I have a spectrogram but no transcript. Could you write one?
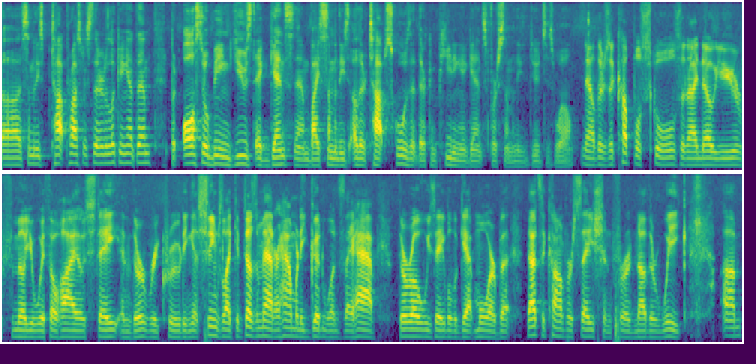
uh, some of these top prospects that are looking at them, but also being used against them by some of these other top schools that they're competing against for some of these dudes as well. Now, there's a couple schools, and I know you're familiar with Ohio State and their recruiting. It seems like it doesn't matter how many good ones they have, they're always able to get more, but that's a conversation for another week. Um,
